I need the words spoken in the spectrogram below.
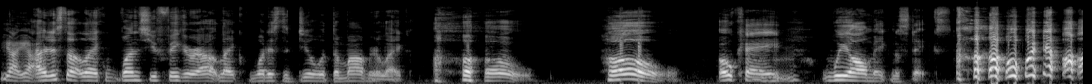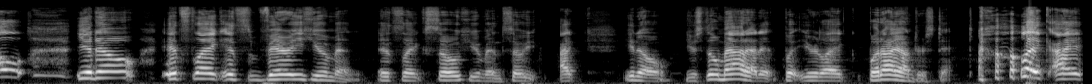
Yeah, yeah. I just thought like once you figure out like what is the deal with the mom, you're like, oh, oh, okay, Mm-hmm. we all make mistakes. all, you know, it's like it's very human. It's like so human. So I, you know, you're still mad at it, but you're like, but I understand. like I,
